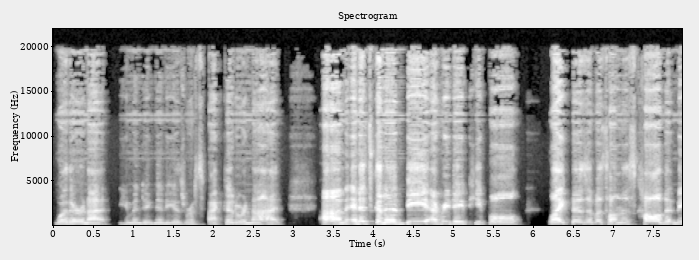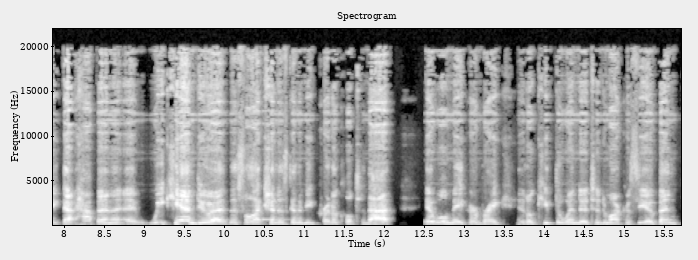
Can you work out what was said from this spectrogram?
whether or not human dignity is respected or not. Um, and it's going to be everyday people like those of us on this call that make that happen. Uh, we can do it. This election is going to be critical to that. It will make or break. It'll keep the window to democracy open.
